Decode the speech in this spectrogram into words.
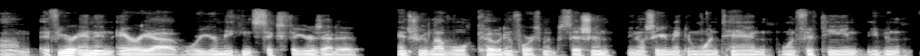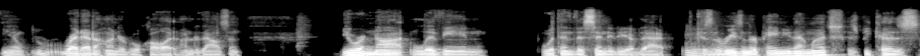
Um, if you're in an area where you're making six figures at a entry level code enforcement position, you know, so you're making 110, 115, even, you know, right at 100, we'll call it 100,000. You are not living within vicinity of that. Because the Mhm. reason they're paying you that much is because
